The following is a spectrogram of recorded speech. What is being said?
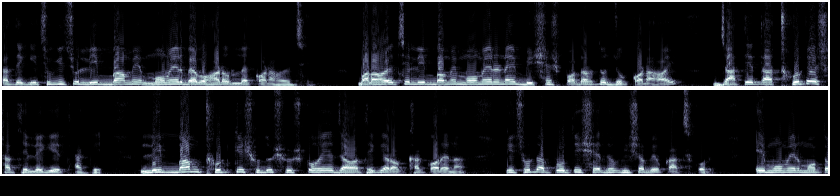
তাতে কিছু কিছু লিপ বামে মোমের ব্যবহার উল্লেখ করা হয়েছে। বলা হয়েছে লিপ বামে মোমের ন্যায় বিশেষ পদার্থ যোগ করা হয়, যাতে তা ঠোঁটের সাথে লেগে থাকে। লিপ বাম ঠোঁটকে শুধু শুষ্ক হয়ে যাওয়া থেকে রক্ষা করে না, কিছুটা প্রতিষেধক হিসাবেও কাজ করে। এই মোমের মতো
